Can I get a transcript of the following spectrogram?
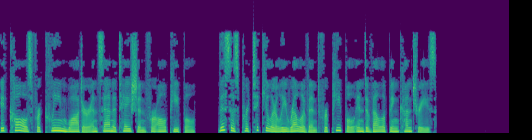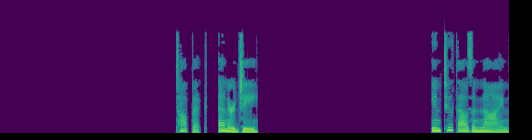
It calls for clean water and sanitation for all people. This is particularly relevant for people in developing countries. Energy In 2009,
